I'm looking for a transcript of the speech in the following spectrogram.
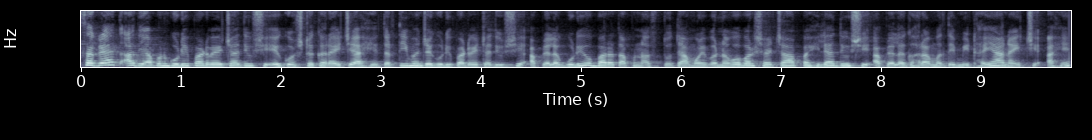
सगळ्यात आधी आपण गुढीपाडव्याच्या दिवशी एक गोष्ट करायची आहे तर ती म्हणजे गुढीपाडव्याच्या दिवशी आपल्याला गुढी उभारत आपण असतो. त्यामुळे व नववर्षाच्या पहिल्या दिवशी आपल्याला घरामध्ये मिठाई आणायची आहे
